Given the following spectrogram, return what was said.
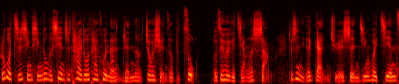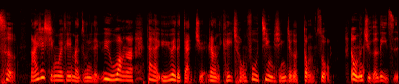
如果执行行动的限制太多太困难，人呢就会选择不做。而最后一个奖赏，就是你的感觉神经会监测哪一些行为可以满足你的欲望啊，带来愉悦的感觉，让你可以重复进行这个动作。那我们举个例子，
